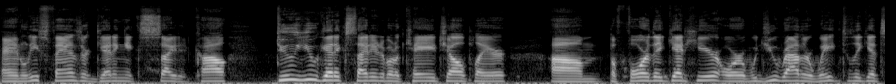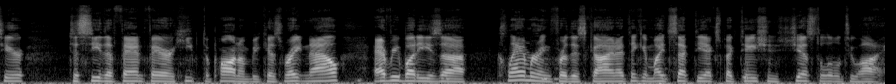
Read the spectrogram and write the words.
And Leafs fans are getting excited. Kyle, do you get excited about a KHL player um, before they get here, or would you rather wait until he gets here to see the fanfare heaped upon him? Because right now everybody's uh, clamoring for this guy, and I think it might set the expectations just a little too high.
